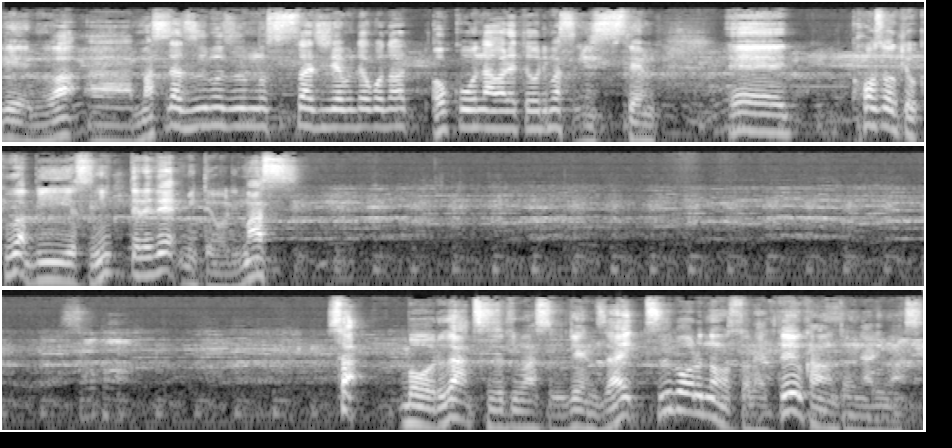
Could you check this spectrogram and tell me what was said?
ゲームは、あーマツダズームズームスタジアムで行われております一戦。えー、放送局は BS 日テレで見ております。さあ、ボールが続きます。現在、2ボールノーストライクというカウントになります。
